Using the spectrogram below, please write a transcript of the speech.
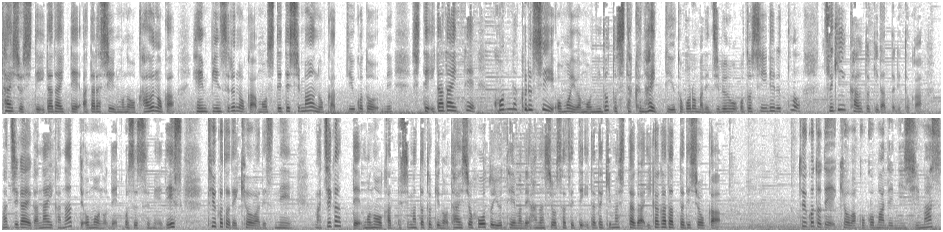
対処していただいて新しいものを買うのか返品するのかもう捨ててしまうのかっていうことをねしていただいてこんな苦しい思いはもう二度としたくないっていうところまで自分を陥れると次買う時だったりとか間違いがないかなって思うのでおすすめです。ということで今日はですね間違って物を買ってしまった時の対処法というテーマで話をさせていただきましたがいかがだったでしょうか？ということで今日はここまでにします。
